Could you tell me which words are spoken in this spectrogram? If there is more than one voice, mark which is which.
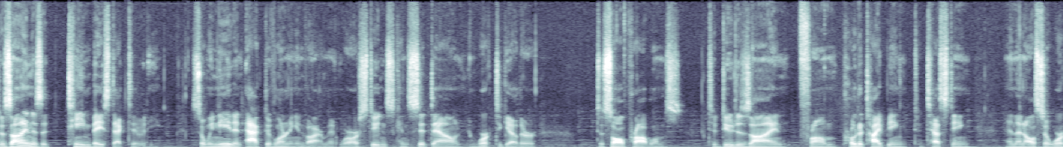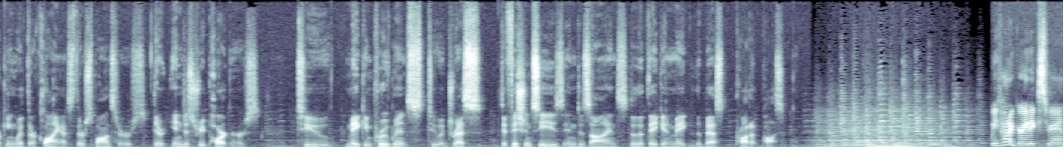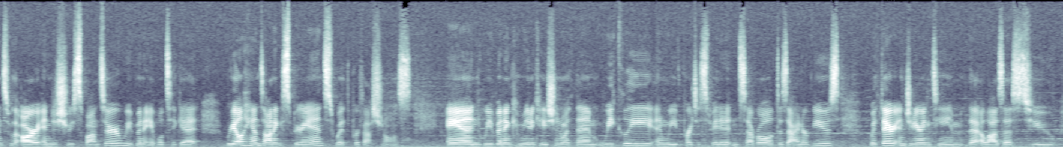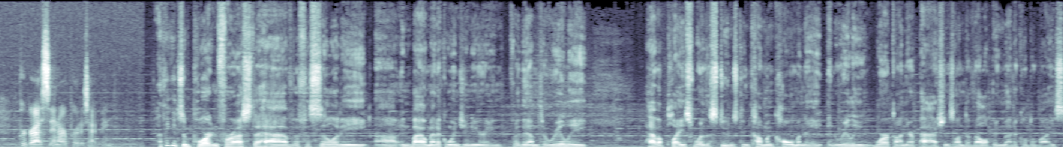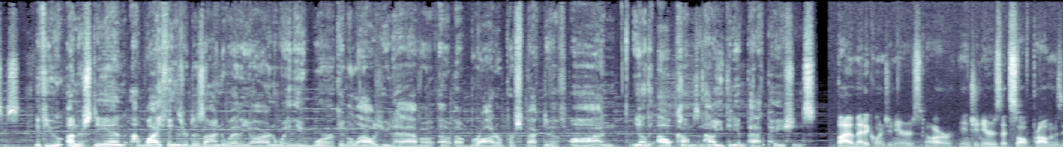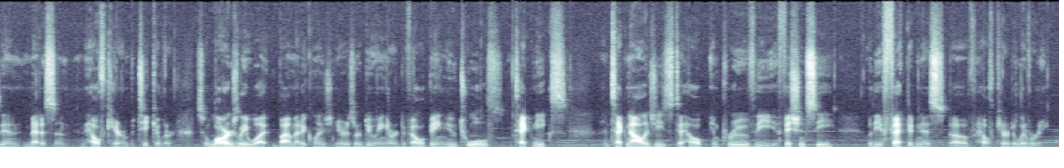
Speaker 1: design is a team-based activity. So we need an active learning environment where our students can sit down and work together to solve problems, to do design from prototyping to testing, and then also working with their clients, their sponsors, their industry partners to make improvements, to address deficiencies in designs so that they can make the best product possible.
Speaker 2: We've had a great experience with our industry sponsor. We've been able to get real hands-on experience with professionals. And we've been in communication with them weekly and we've participated in several design reviews with their engineering team that allows us to progress in our prototyping.
Speaker 3: I think it's important for us to have a facility uh, in biomedical engineering for them to really have a place where the students can come and culminate and really work on their passions on developing medical devices. If you understand why things are designed the way they are and the way they work, it allows you to have a, a, a broader perspective on you know, the outcomes and how you can impact patients.
Speaker 1: Biomedical engineers are engineers that solve problems in medicine and healthcare in particular. So largely what biomedical engineers are doing are developing new tools, techniques, and technologies to help improve the efficiency or the effectiveness of healthcare delivery.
